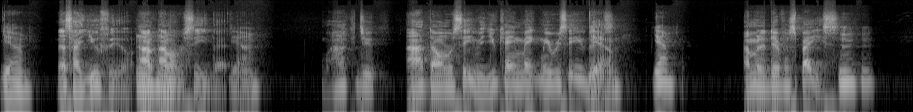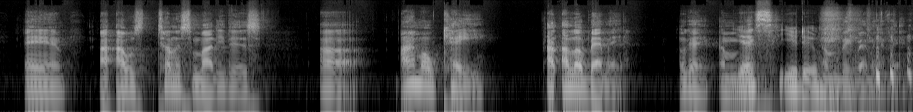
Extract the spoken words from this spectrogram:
Yeah. That's how you feel. I, I don't receive that. Yeah. Well, how could you? I don't receive it. You can't make me receive this. Yeah. Yeah. I'm in a different space. Mm-hmm. And I, I was telling somebody this. Uh, I'm okay. I, I love Batman. Okay, I'm a Yes, you do. I'm a big Batman fan.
